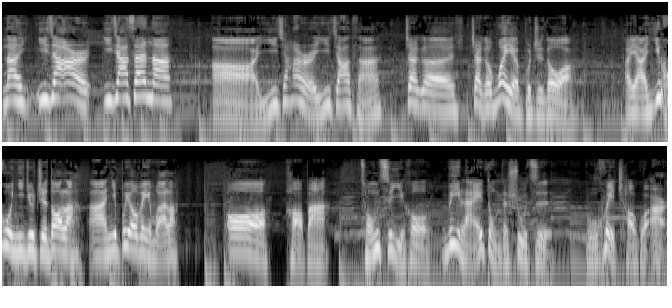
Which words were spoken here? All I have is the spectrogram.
那一加二一加三呢？啊，一加二，一加三，这个这个我也不知道啊。哎呀，以后你就知道了啊！你不要问我了。哦，好吧，从此以后，未来懂的数字不会超过二。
